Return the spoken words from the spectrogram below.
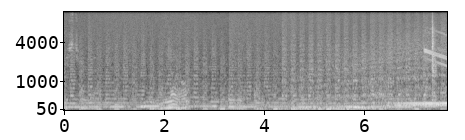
these turned out. No. Over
